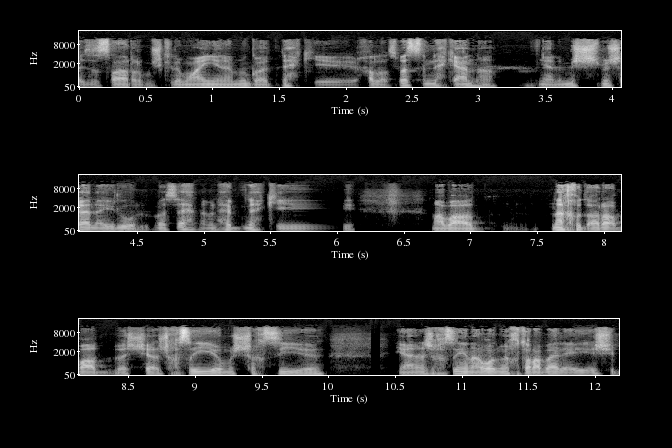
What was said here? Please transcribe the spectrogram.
إذا صار مشكلة معينة بنقعد نحكي خلص بس بنحكي عنها. يعني مش مشان ايلول بس إحنا بنحب نحكي مع بعض ناخذ آراء بعض بأشياء شخصية ومش شخصية. يعني أنا شخصيا أول ما يخطر على بالي أي شيء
